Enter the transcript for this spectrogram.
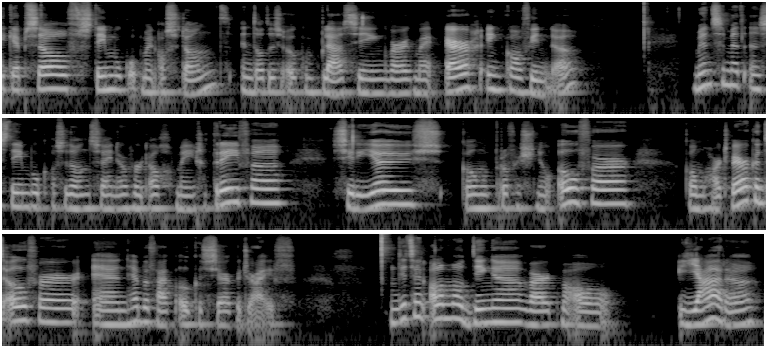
Ik heb zelf steenboek op mijn ascendant en dat is ook een plaatsing waar ik mij erg in kan vinden. Mensen met een steenboek ascendant zijn over het algemeen gedreven, serieus, komen professioneel over, komen hardwerkend over en hebben vaak ook een sterke drive. En dit zijn allemaal dingen waar ik me al jaren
